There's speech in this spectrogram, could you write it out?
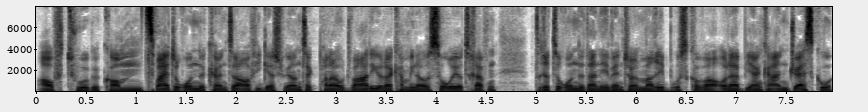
auf Tour gekommen. Zweite Runde könnte auf Iga Swiatek, Panna Udvadi oder Camila Osorio treffen. Dritte Runde dann eventuell Marie Buskova oder Bianca Andrescu.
